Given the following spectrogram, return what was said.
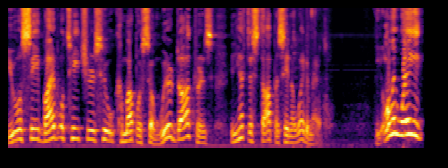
you will see Bible teachers who will come up with some weird doctrines, and you have to stop and say, no, wait a minute. The only way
